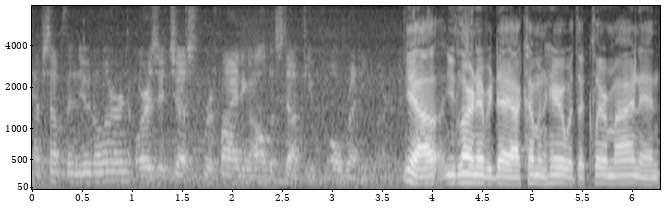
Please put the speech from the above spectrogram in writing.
have something new to learn, or is it just refining all the stuff you've already learned? Yeah, you learn every day. I come in here with a clear mind and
